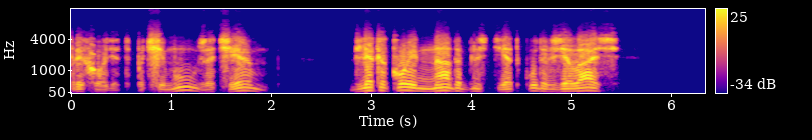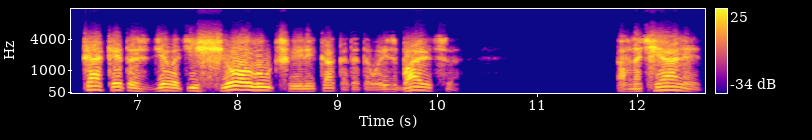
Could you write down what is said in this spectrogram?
приходит. Почему? Зачем? Для какой надобности, откуда взялась? Как это сделать еще лучше или как от этого избавиться. А вначале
